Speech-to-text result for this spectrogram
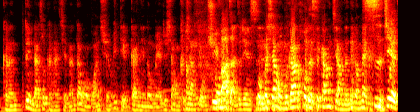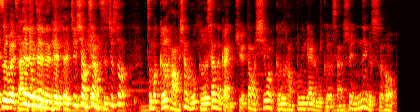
可能对你来说可能很简单，但我完全一点概念都没有。就像我就刚，像 永续发展这件事，我们像我们刚刚，或者是刚刚讲的那个 Max 世界智慧财产对，对对对对对，就像这样子，就是说怎么隔行？好像如隔山的感觉，但我希望隔行不应该如隔山，所以那个时候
